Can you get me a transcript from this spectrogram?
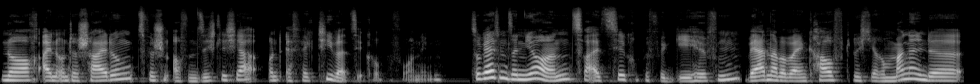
noch eine Unterscheidung zwischen offensichtlicher und effektiver Zielgruppe vornehmen. So gelten Senioren zwar als Zielgruppe für Gehhilfen, werden aber beim Kauf durch ihre mangelnde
